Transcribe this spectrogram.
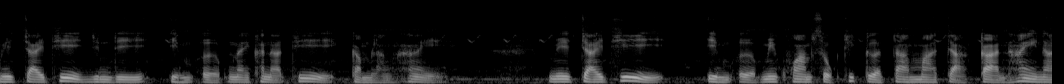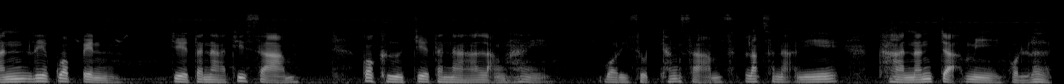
มีใจที่ยินดีอิ่มเอิบในขณะที่กำลังให้ มีใจที่ อิ่มเอิบมีความสุขที่เกิดตามมาจากการให้นั้นเรียกว่าเป็นเจตนาที่สามก็คือเจตนาหลังให้ บริสุทธิ์ทั้งสามลักษณะนี้ ทานนั้นจะมีผลเลิศ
